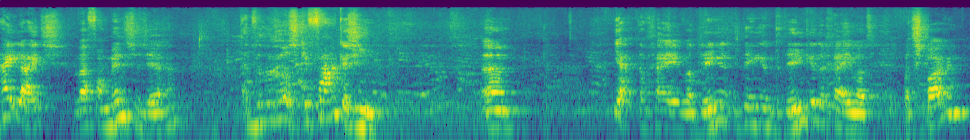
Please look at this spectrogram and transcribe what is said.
highlights waarvan mensen zeggen, dat willen we wel eens een keer vaker zien. Um, ja, dan ga je wat dingen, dingen bedenken, dan ga je wat, wat sparren.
